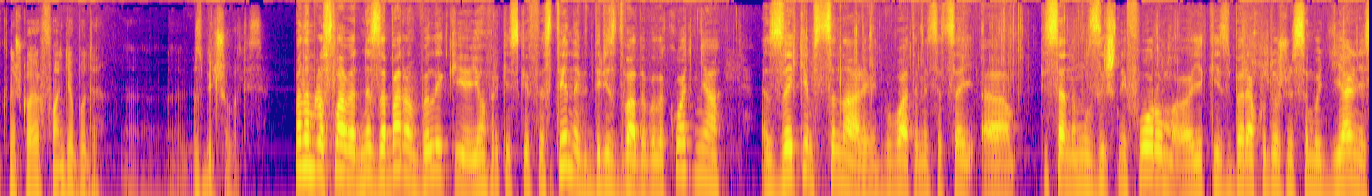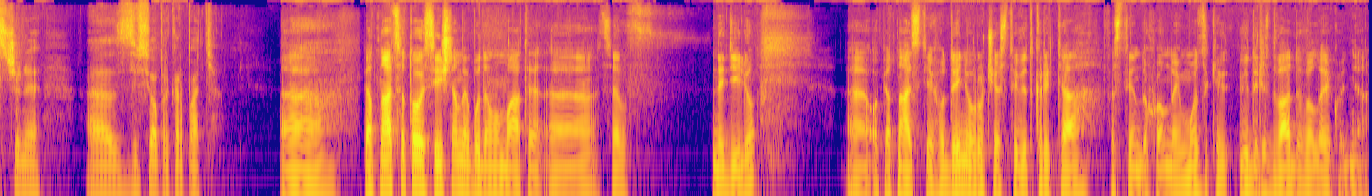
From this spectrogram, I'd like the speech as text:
книжкових фондів буде збільшуватися. Пане Мирославе, незабаром великі івано-франківські фестини від Різдва до Великодня. За яким сценарієм відбуватиметься цей е, пісенно-музичний форум, е, який збере художню самодіяльність чи не е, зі всього Прикарпаття? Е, 15 січня ми будемо мати це в неділю о 15-й годині урочисте відкриття фестин духовної музики від Різдва до Великодня.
